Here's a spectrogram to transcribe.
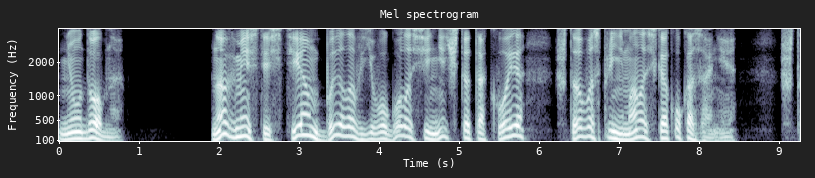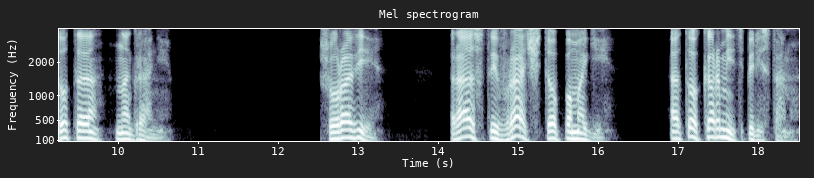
неудобно. Но вместе с тем было в его голосе нечто такое, что воспринималось как указание, что-то на грани. «Шурави, раз ты врач, то помоги, а то кормить перестану».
